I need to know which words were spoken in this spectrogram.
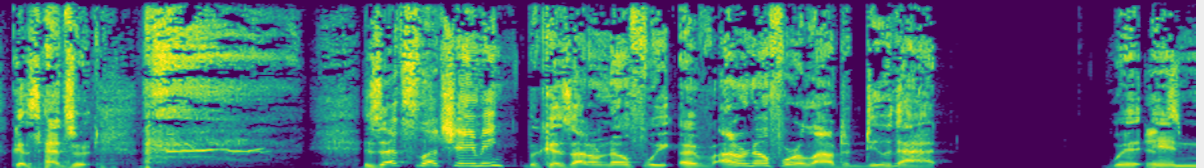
because that's what. Is that slut shaming? Because I don't know if we, I don't know if we're allowed to do that with, It's in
